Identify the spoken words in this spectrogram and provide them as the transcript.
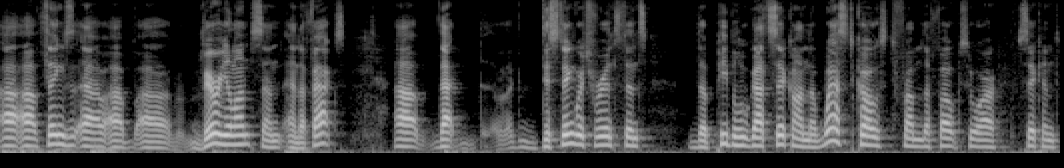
uh, uh, things, uh, uh, uh virulence and, and effects that distinguish, for instance, the people who got sick on the West Coast from the folks who are sickened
